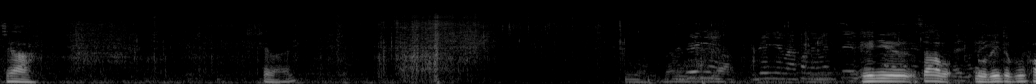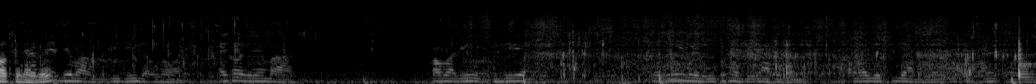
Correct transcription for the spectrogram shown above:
တကြားကျပါလေဒင်းရင်စားပေါ့လူရင်းတစ်ခုဖောက်ထည့်လိုက်တယ်ဒီမှာမတည်သေးကြဘူးတော့အဲ့ခေါင်းဒီမှာကောင်းပါလေးကိုဒီလေးဘယ်လိုလဲဒီတစ်ခါပြရတယ်ဒါရရှိရမှာအဲ့ဒါလည်းကောင်း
